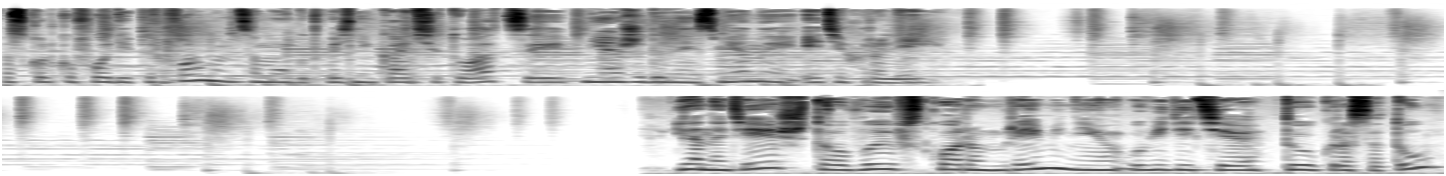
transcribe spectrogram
поскольку в ходе перформанса могут возникать ситуации неожиданной смены этих ролей. Я надеюсь, что вы в скором времени увидите ту красоту,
